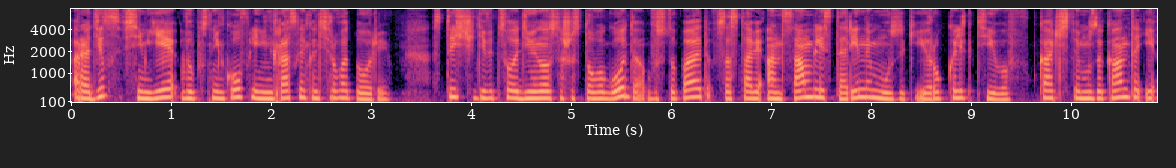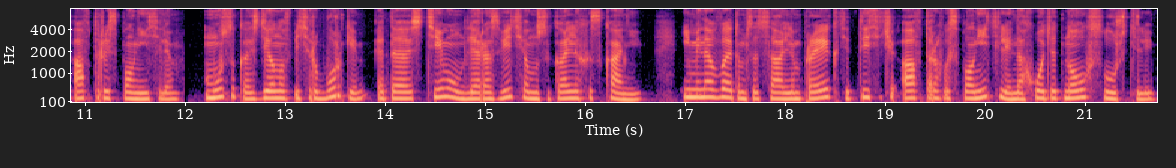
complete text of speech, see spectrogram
Родился в семье выпускников Ленинградской консерватории. С 1996 года выступает в составе ансамблей старинной музыки и рок-коллективов в качестве музыканта и автора-исполнителя. Музыка, сделана в Петербурге, это стимул для развития музыкальных исканий. Именно в этом социальном проекте тысячи авторов-исполнителей находят новых слушателей,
